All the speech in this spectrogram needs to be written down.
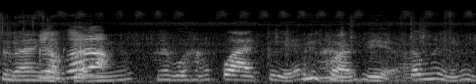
Được nhập đó. là Nhà bố hắn quà tuổi ấy. Quả gì ạ? Công này Đây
